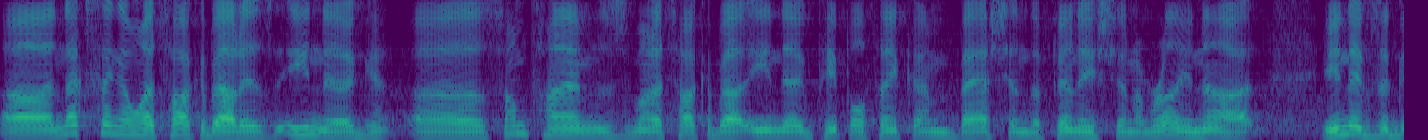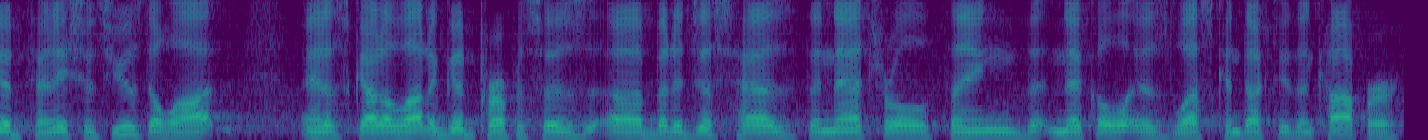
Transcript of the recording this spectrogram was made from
Uh, next thing I want to talk about is ENIG. Uh, sometimes when I talk about ENIG, people think I'm bashing the finish, and I'm really not. ENIG's a good finish. It's used a lot, and it's got a lot of good purposes, uh, but it just has the natural thing that nickel is less conductive than copper.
